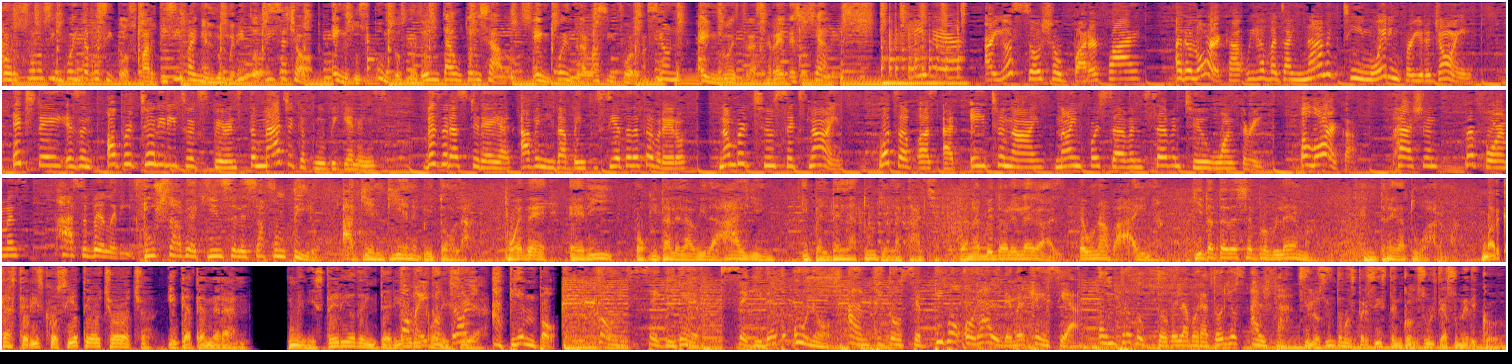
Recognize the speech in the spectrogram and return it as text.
Por solo 50 pesitos participa en el numerito Visa Shop en tus puntos de venta autorizados. Encuentra más información en nuestras redes sociales. Hey there! Are you a social butterfly? At Olorica, we have a dynamic team waiting for you to join. Each day is an opportunity to experience the magic of new beginnings. Visit us today at Avenida 27 de Febrero, number 269. WhatsApp us at 829-947-7213. Olorica, passion, performance, possibilities. ¿Tú sabes a quién se le zafa un tiro? A quien tiene pistola. Puede herir o quitarle la vida a alguien y perder la tuya en la calle. Tener pistola ilegal es una vaina. Quítate de ese problema. Entrega tu arma. Marca asterisco 788 y te atenderán. Ministerio de Interior Toma y el control Policía. a tiempo. Con Seguidet. Seguidet 1. Anticonceptivo oral de emergencia. Un producto de laboratorios alfa. Si los síntomas persisten, consulte a su médico.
